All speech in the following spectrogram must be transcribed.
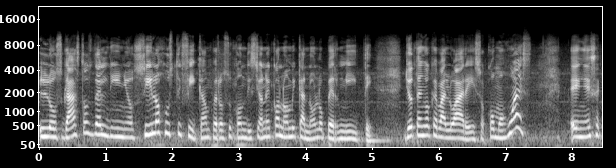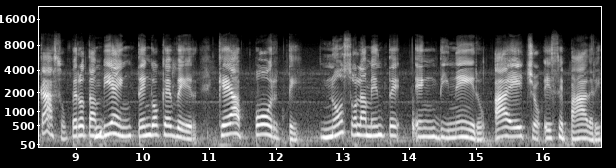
los gastos del niño sí lo justifican, pero su condición económica no lo permite. Yo tengo que evaluar eso como juez en ese caso, pero también tengo que ver qué aporte no solamente en dinero ha hecho ese padre,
